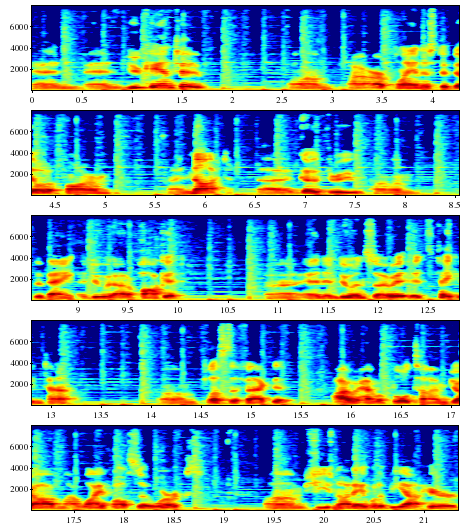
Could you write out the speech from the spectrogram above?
And, and you can too. Um, our, plan is to build a farm, uh, not uh, go through um, the bank and do it out of pocket. Uh, and in doing so, it, it's taken time. Um, plus the fact that I would have a full-time job. My wife also works. Um, she's not able to be out here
